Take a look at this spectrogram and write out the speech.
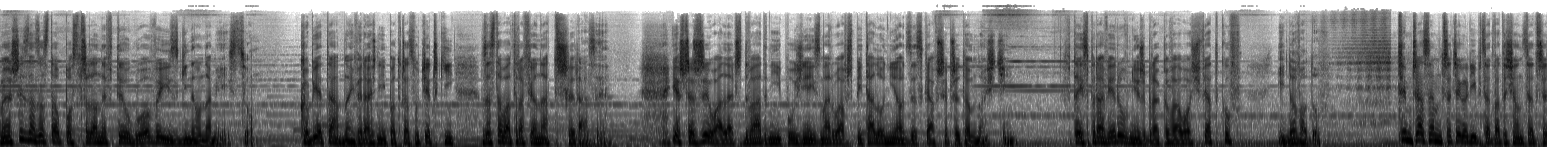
Mężczyzna został postrzelony w tył głowy i zginął na miejscu. Kobieta, najwyraźniej podczas ucieczki, została trafiona trzy razy. Jeszcze żyła, lecz dwa dni później zmarła w szpitalu, nie odzyskawszy przytomności. W tej sprawie również brakowało świadków i dowodów. Tymczasem 3 lipca 2003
